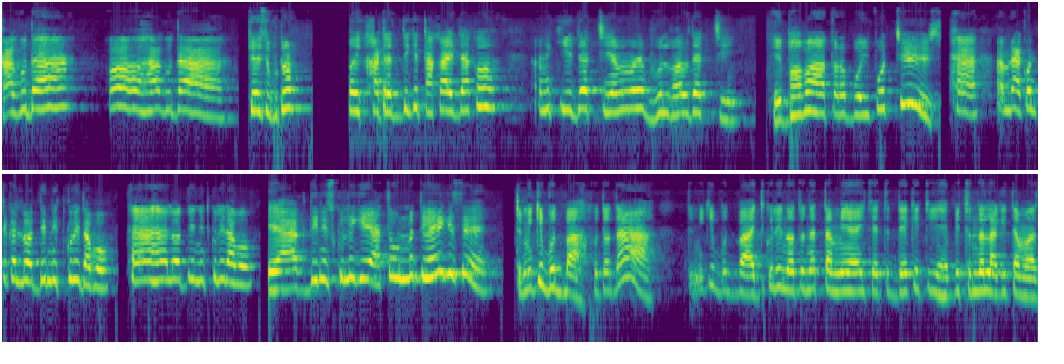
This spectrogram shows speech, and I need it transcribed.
হাগুদা ও হাগুদা। কি হয়েছে ফুটো ওই খাটের দিকে তাকাই দেখো আমি কি দেখছি? আমি মানে ভুল ভালো দেখছি। এ বাবা তোরা বই পড়ছিস? হ্যাঁ আমরা এখন থেকে লদ্দিন স্কুলে যাব। হ্যাঁ হ্যাঁ লদ্দিন স্কুলে যাব। একদিন স্কুলে গিয়ে এত উন্নতি হয়ে গেছে? তুমি কি বুঝবা দা তুমি কি বুঝবা স্কুলে নতুন একটা মেয়ে আইছে তো দেখে কি হেবি সুন্দর লাগিত আমার।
